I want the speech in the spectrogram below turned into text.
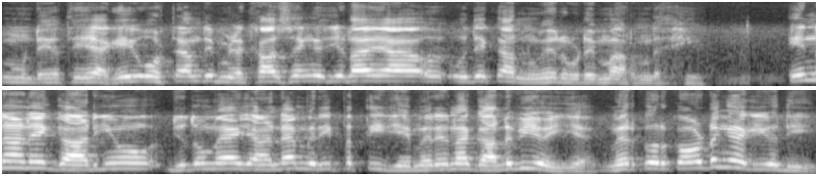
ਮੁੰਡੇ ਉੱਥੇ ਹੈਗੇ ਉਸ ਟਾਈਮ ਦੇ ਮਿਲਖਾ ਸਿੰਘ ਜਿਹੜਾ ਆ ਉਹਦੇ ਘਰ ਨੂੰ ਇਹ ਰੋੜੇ ਮਾਰਨ ਦਾ ਸੀ। ਇਹਨਾਂ ਨੇ ਗਾੜੀਆਂ, ਜਦੋਂ ਮੈਂ ਜਾਣਦਾ ਮੇਰੀ ਭਤੀਜੇ ਮੇਰੇ ਨਾਲ ਗੱਲ ਵੀ ਹੋਈ ਹੈ, ਮੇਰੇ ਕੋਲ ਰਿਕਾਰਡਿੰਗ ਹੈਗੀ ਉਹਦੀ।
